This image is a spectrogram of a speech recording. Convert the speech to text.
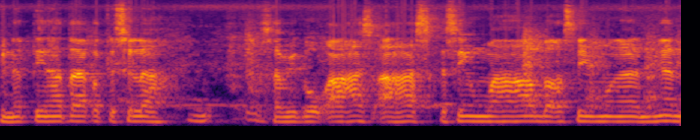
Pinat tinatakot ko sila. Sabi ko, ahas, ahas, kasi yung mahaba kasi yung mga ano yan.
